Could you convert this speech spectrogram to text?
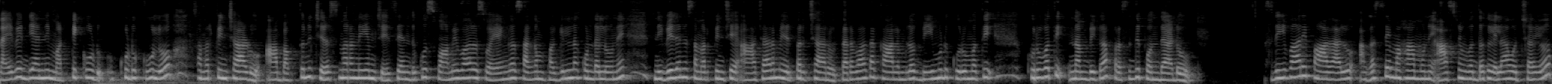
నైవేద్యాన్ని మట్టి కుడు కుడుకులో సమర్పించాడు. ఆ భక్తుని చిరస్మరణీయం చేసేందుకు స్వామివారు స్వయంగా సగం పగిలిన కుండలోనే నివేదన సమర్పించే ఆచారం ఏర్పరిచారు. తర్వాత కాలంలో భీముడు కురుమతి కురువతి నంబిగా ప్రసిద్ధి పొందాడు. శ్రీవారి పాదాలు అగస్త్య మహాముని ఆశ్రమం వద్దకు ఎలా వచ్చాయో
